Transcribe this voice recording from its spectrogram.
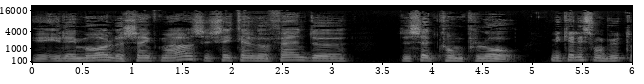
et il est mort le 5 mars et c'était la fin de, de cette complot. Mais quel est son but?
